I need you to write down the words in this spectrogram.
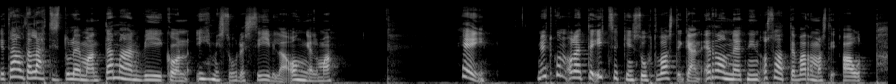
Ja täältä lähtisi tulemaan tämän viikon ihmissuhde siivillä ongelma. Hei, nyt kun olette itsekin suht vastikään eronneet, niin osaatte varmasti auttaa.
